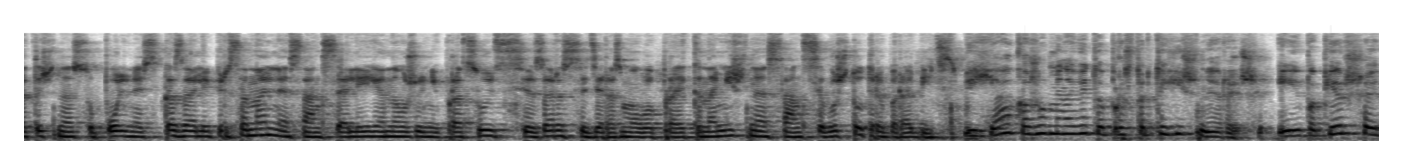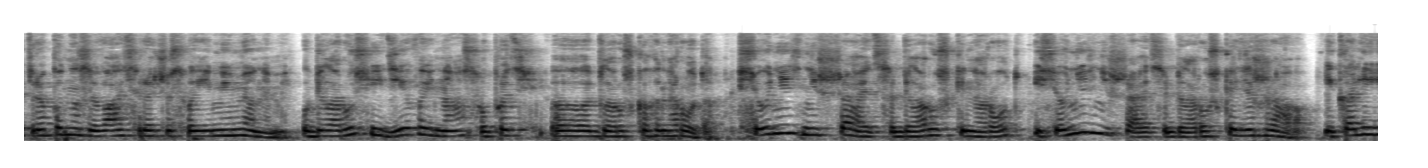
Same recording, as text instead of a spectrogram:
дэмакратычная супольнасць сказалі персанальныя санкцыі але яны ўжо не працуюць. Зараз ідзе размова про эканамічныя санкцыі. Вы што трэба рабіць? Я кажу менавіта про стратэгічныя рэчы. І па-першае трэба называць рэчы сваімі імёнамі. У беларусі ідзе вайна супраць э, беларускага народа. Сёння знішчаецца беларускі народ і сёння знішаецца беларуская дзяржава. І калі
